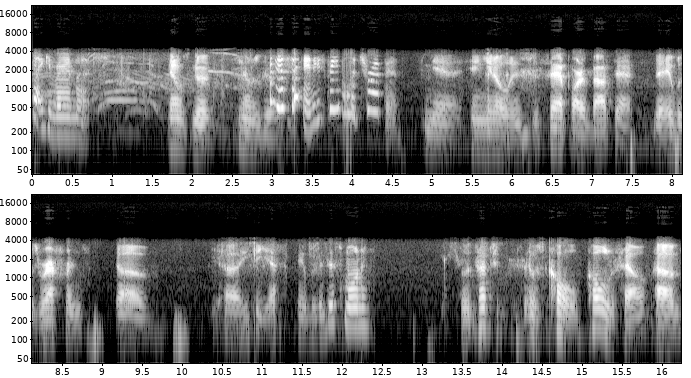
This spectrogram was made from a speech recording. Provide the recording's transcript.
Thank you very much. That was good. That was good. I'm just saying, these people are tripping. Yeah, and you know, it's the sad part about that that it was referenced of uh, yesterday. Was it this morning? It was such it was cold, cold as hell. Um,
